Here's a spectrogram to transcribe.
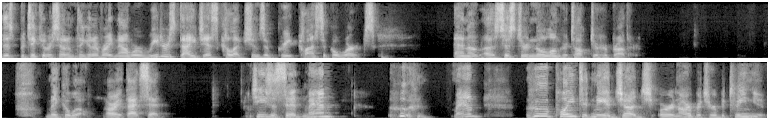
this particular set I'm thinking of right now were Reader's Digest collections of great classical works, and a, a sister no longer talked to her brother. Make a will. All right, that said, Jesus said, Man, who, man, who appointed me a judge or an arbiter between you?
